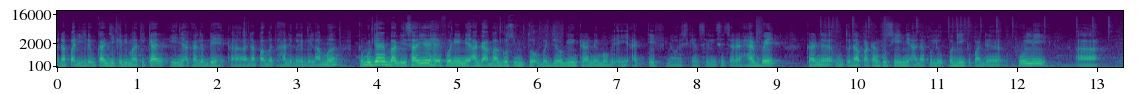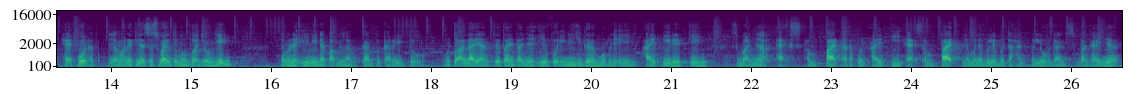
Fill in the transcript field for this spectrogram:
dapat dihidupkan. Jika dimatikan ini akan lebih uh, dapat bertahan dengan lebih lama. Kemudian bagi saya headphone ini agak bagus untuk berjogging kerana mempunyai active noise cancelling secara hybrid kerana untuk dapatkan fungsi ini anda perlu pergi kepada fully uh, headphone atau yang mana tidak sesuai untuk membuat jogging yang mana ini dapat melakukan perkara itu. Untuk anda yang tertanya-tanya earphone ini juga mempunyai IP rating sebanyak X4 ataupun IPX4 yang mana boleh bertahan peluh dan sebagainya.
